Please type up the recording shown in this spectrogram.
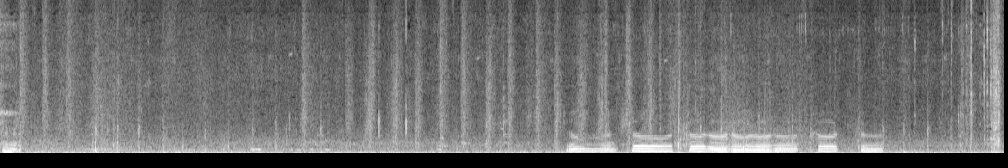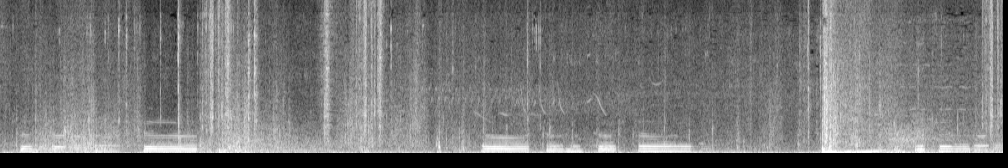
Hmm. トトロロロロトトトトロロトトトロロトトロロロ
